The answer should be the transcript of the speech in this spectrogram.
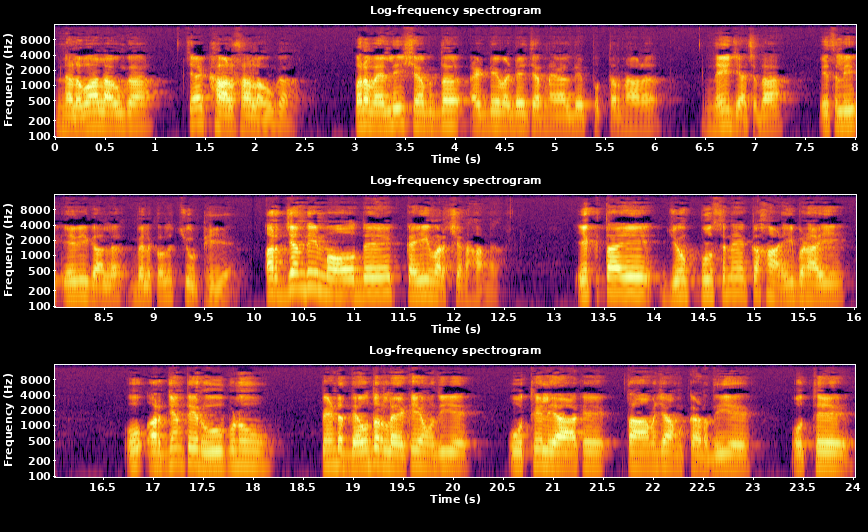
ਨਲਵਾ ਲਾਊਗਾ, ਚਾਹੇ ਖਾਲਸਾ ਲਾਊਗਾ, ਪਰ ਵੈਲੀ ਸ਼ਬਦ ਐਡੇ ਵੱਡੇ ਜਰਨੈਲ ਦੇ ਪੁੱਤਰ ਨਾਲ ਨਹੀਂ ਜੱਚਦਾ। ਇਸ ਲਈ ਇਹ ਵੀ ਗੱਲ ਬਿਲਕੁਲ ਝੂਠੀ ਹੈ। ਅਰਜਨ ਦੀ ਮੌਤ ਦੇ ਕਈ ਵਰਸ਼ਨ ਹਨ। ਇੱਕ ਤਾਂ ਇਹ ਜੋ ਪੁਲਿਸ ਨੇ ਕਹਾਣੀ ਬਣਾਈ, ਉਹ ਅਰਜਨ ਤੇ ਰੂਪ ਨੂੰ ਪਿੰਡ ਦਿਉਦਰ ਲੈ ਕੇ ਆਉਂਦੀ ਏ। ਉੱਥੇ ਲਿਆ ਕੇ ਤਾਮਝਾਮ ਘੜਦੀ ਏ, ਉੱਥੇ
